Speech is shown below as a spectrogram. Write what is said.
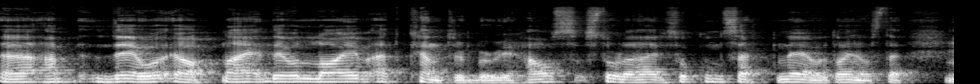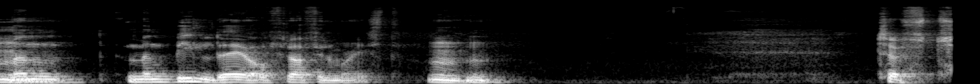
det, er jo, ja, nei, det er jo Live at Canterbury House, står det her. Så konserten er jo et annet sted. Men, men bildet er jo fra Filmornist. Mm. Mm. Tøft.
